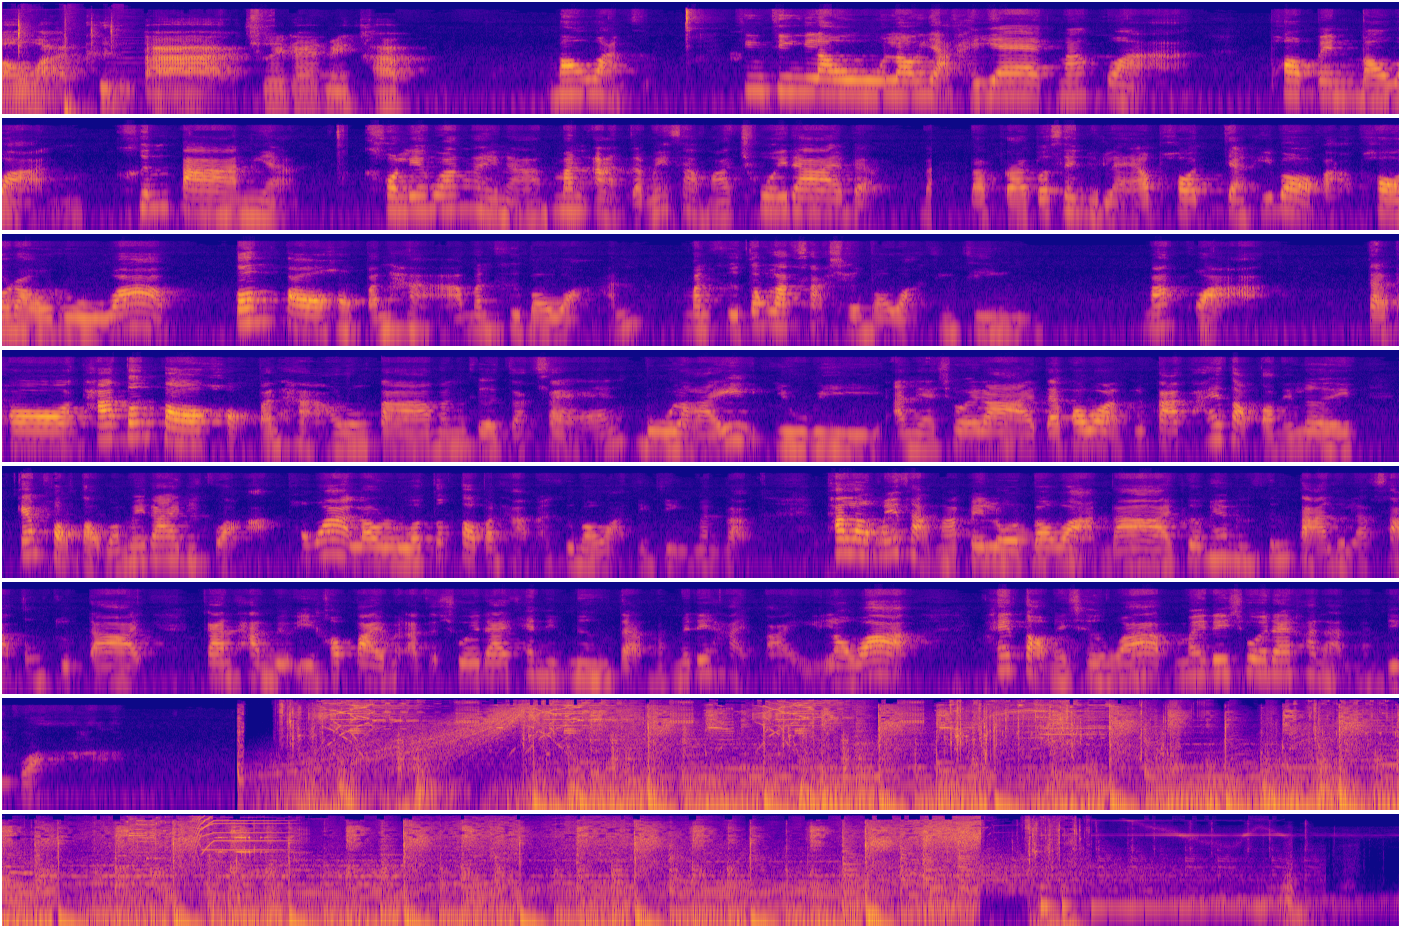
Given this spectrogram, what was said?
เบาหวานขึ้นตาช่วยได้ไหมครับ เบาหวานจริงๆเราเราอยากให้แยกมากกว่า พอเป็นเบาหวานขึ้นตาเนี่ยเขาเรียกว่าไงนะ มันอาจจะไม่สามารถช่วยได้แบบแบบแบบร้อยเปอร์เซ็นอยู่แล้ว เพราะอย่างที่บอกอะพอเรารู้ว่าต้นตอของปัญหามันคือเบาหวาน มันคือต้องรักษาเชิงเบาหวานจริง ๆมากกว่า แต่พอถ้าต้นตอของปัญหาดวงตามันเกิดจากแสงบูไลท์ UV อันเนี้ยช่วยได้ แต่พอเบาหวานขึ้นตาให้ตอบตอนนี้เลย แก้มขอตอบว่าไม่ได้ดีกว่า เพราะว่าเรารู้ว่าต้นตอปัญหามันคือเบาหวานจริงๆ มันแบบ ถ้าเราไม่สามารถไปลดเบาหวานได้ เพื่อไม่ให้มันขึ้นตาหรือรักษาตรงจุดได้ การทานเบลอีเข้าไปมันอาจจะช่วยได้แค่นิดนึง แต่มันไม่ได้หายไป เราว่าให้ตอบในเชิงว่าไม่ได้ช่วยได้ขนาดนั้นดีกว่าค่ะ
